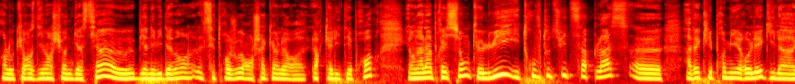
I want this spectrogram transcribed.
en l'occurrence Dimension de Gastien. Euh, bien évidemment, ces trois joueurs ont chacun leur, qualité propre. Et on a l'impression que lui, il trouve tout de suite sa place avec les premiers relais qu'il a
